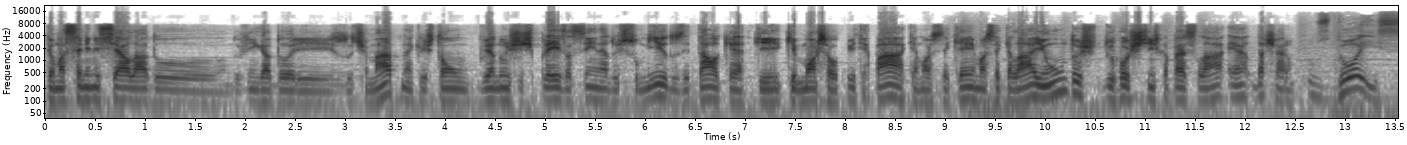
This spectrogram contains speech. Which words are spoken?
Tem uma cena inicial lá do, do Vingadores Ultimato, né? Que eles estão vendo uns displays assim, né? Dos sumidos e tal, que, é, que, que mostra o Peter Parker, mostra quem, mostra que lá. E um dos, dos rostinhos que aparece lá é da Sharon. os dois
